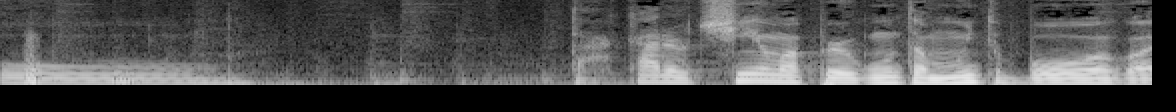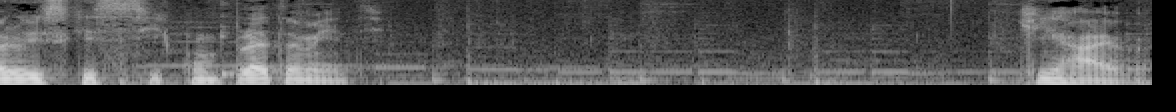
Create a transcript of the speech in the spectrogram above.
O... Tá, cara, eu tinha uma pergunta muito boa, agora eu esqueci completamente. Que raiva.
